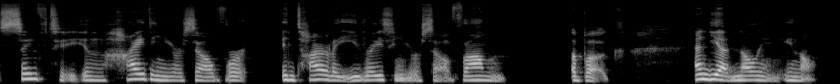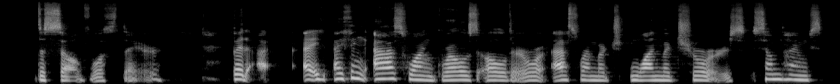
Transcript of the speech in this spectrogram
safety in hiding yourself or entirely erasing yourself from a book and yet knowing, you know, the self was there. But I, I think as one grows older or as one, mat- one matures, sometimes,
